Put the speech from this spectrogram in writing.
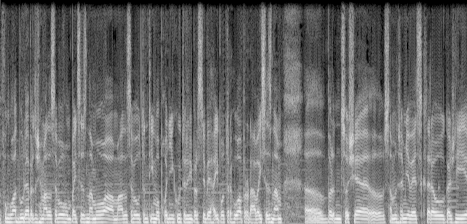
fungovat bude, protože má za sebou homepage seznamu a má za sebou ten tým obchodníků, kteří prostě běhají po trhu a prodávají seznam, eh, což je eh, samozřejmě věc, kterou každý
